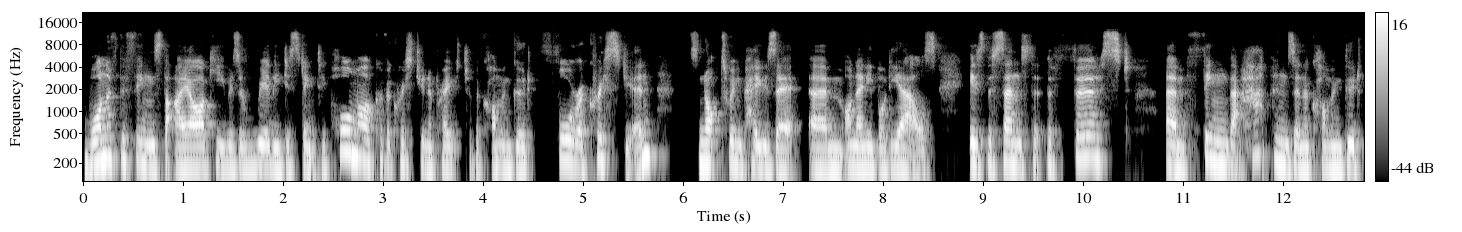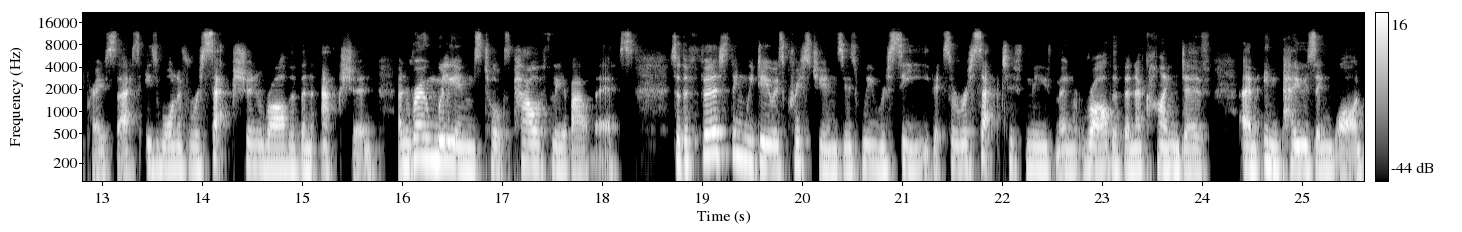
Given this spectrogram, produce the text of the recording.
one of the things that I argue is a really distinctive hallmark of a Christian approach to the common good for a Christian, it's not to impose it um, on anybody else, is the sense that the first um, thing that happens in a common good process is one of reception rather than action. And Rowan Williams talks powerfully about this. So, the first thing we do as Christians is we receive. It's a receptive movement rather than a kind of um, imposing one.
